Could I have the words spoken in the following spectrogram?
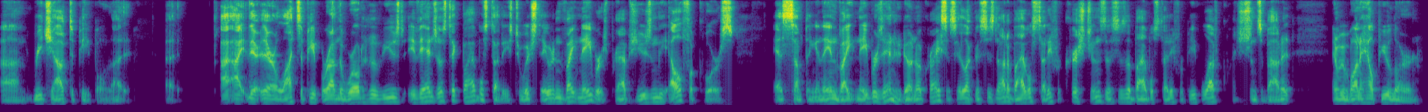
um, reach out to people. Uh, uh, I, I, there, there are lots of people around the world who have used evangelistic Bible studies to which they would invite neighbors, perhaps using the Alpha course as something. And they invite neighbors in who don't know Christ and say, look, this is not a Bible study for Christians. This is a Bible study for people who have questions about it. And we want to help you learn.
